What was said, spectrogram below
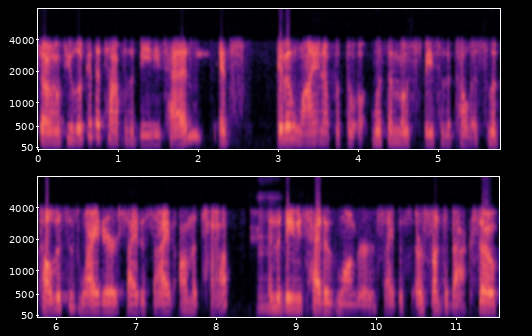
So if you look at the top of the baby's head, it's going to line up with the with the most space of the pelvis. So the pelvis is wider side to side on the top, Mhm. and the baby's head is longer side to or front to back. So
